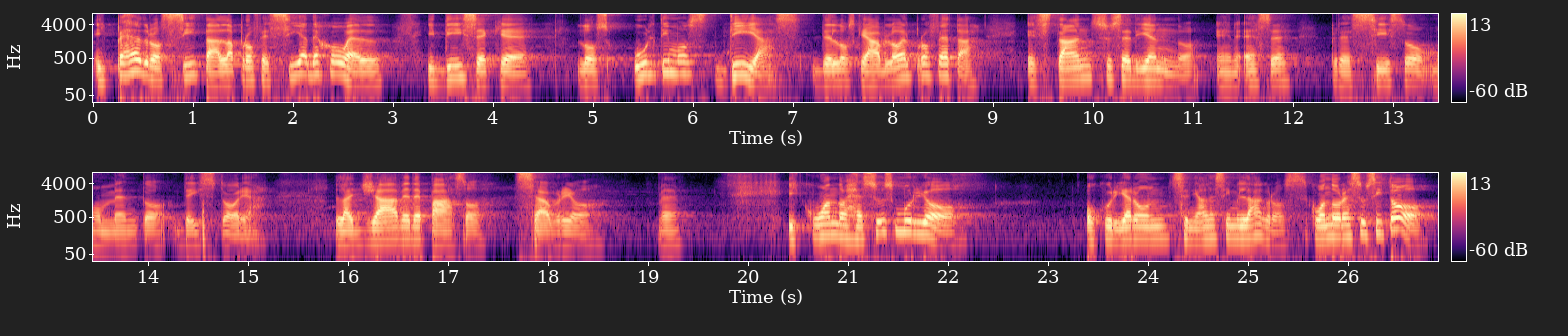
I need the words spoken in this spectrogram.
Y Pedro cita la profecía de Joel y dice que los últimos días de los que habló el profeta están sucediendo en ese preciso momento de historia. La llave de paso se abrió. Y cuando Jesús murió, ocurrieron señales y milagros. Cuando resucitó,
